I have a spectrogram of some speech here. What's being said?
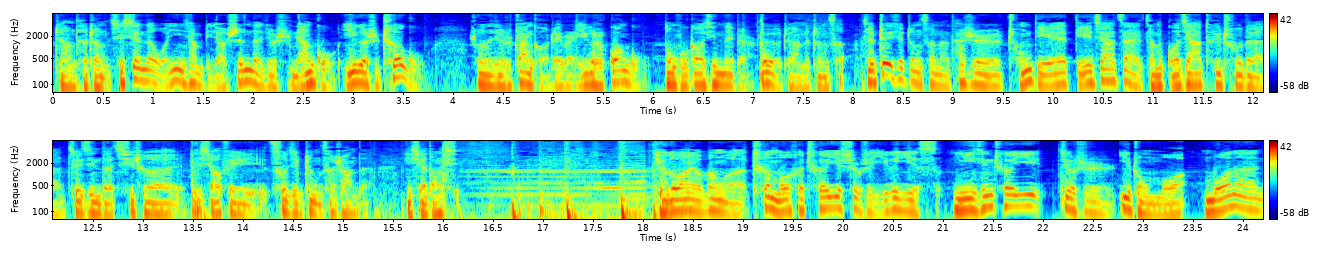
这样特征。其实现在我印象比较深的就是两股，一个是车股，说的就是转口这边；一个是光谷，东湖高新那边都有这样的政策。所以这些政策呢，它是重叠叠加在咱们国家推出的最近的汽车消费促进政策上的一些东西。有个网友问我，车膜和车衣是不是一个意思？隐形车衣就是一种膜，膜呢，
